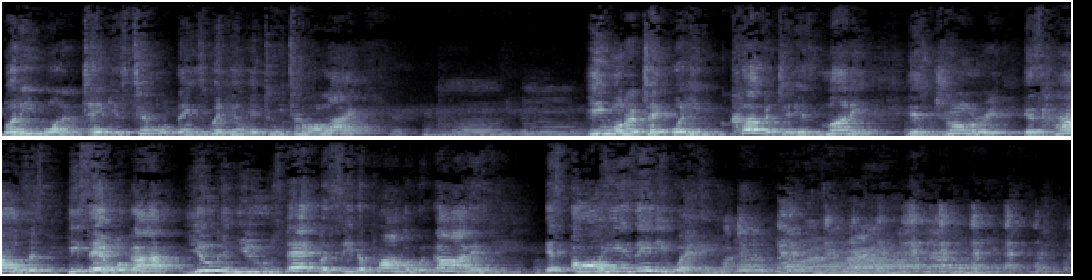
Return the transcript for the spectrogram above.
But he wanted to take his temporal things with him into eternal life. Mm-hmm. He wanted to take what he coveted, his money, his jewelry, his houses. He said, well, God, you can use that. But see, the problem with God is it's all his anyway.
